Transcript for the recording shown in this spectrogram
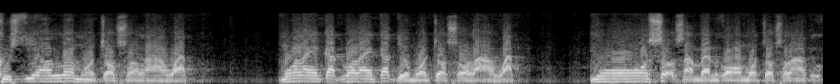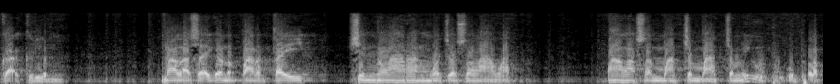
Gusti Allah maca selawat. Malaikat-malaikat ya maca selawat. Mosok sampean kok maca salat gak gelem. Malah saya kono partai sing ngelarang maca selawat. Alasan macem-macem itu buku pelep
